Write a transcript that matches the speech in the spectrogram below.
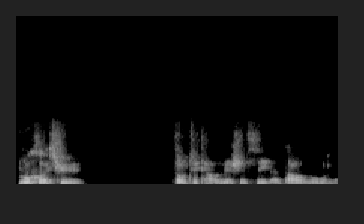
如何去走这条认识自己的道路呢？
